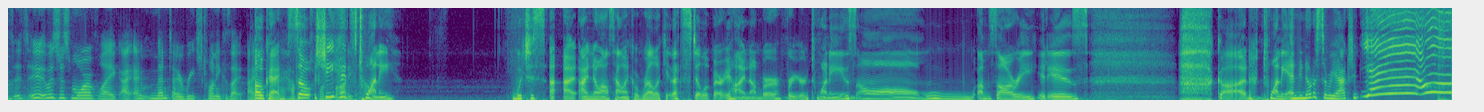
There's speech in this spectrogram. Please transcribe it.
on. it, it was just more of like I, I meant I reached 20 because I, I I Okay, have a so 20 she body hits count. 20, which is, I, I know I'll sound like a relic. That's still a very high number for your 20s. Oh, I'm sorry. It is. God, 20. And you notice the reaction? Yeah! Oh!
